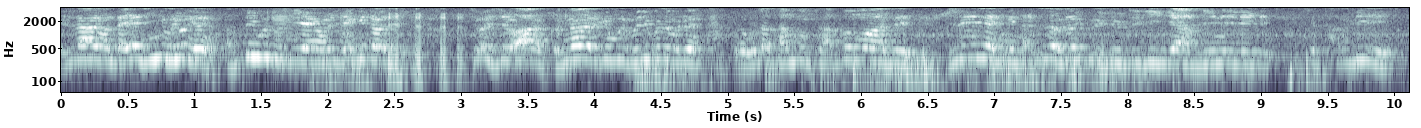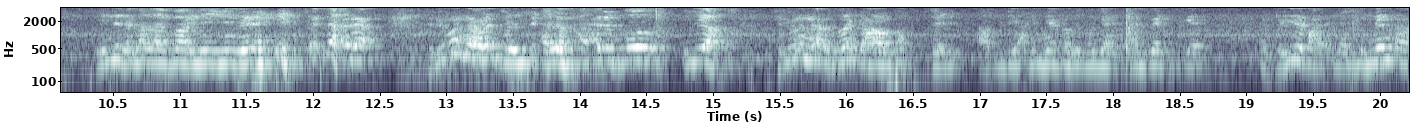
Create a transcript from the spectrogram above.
எல்லாரும் வந்தாயா நீங்கள் அப்படி விட்டுருங்க அவங்க எங்கிட்ட வந்து சிவ சிவா கொண்டா இருக்கும்போது வெளிப்பட்டு விட்டு உள்ள தம்பம் சப்பமா அது. இல்லை இல்லை நீங்கள் நல்ல உதவி விட்டு விட்டுருக்கீங்க அப்படின்னு சொல்லிட்டு தம்பி என்ன சொல்லாதப்பா நீ சொல்லாத திருவண்ணாமலை சொல்லி அது அது போதும் இல்லையா? திருவண்ணாமலை தான் காரணம் சரி அப்படி அருமையாக பேசக்கூடிய நான் பேசிக்க பெரிய என்னன்னா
